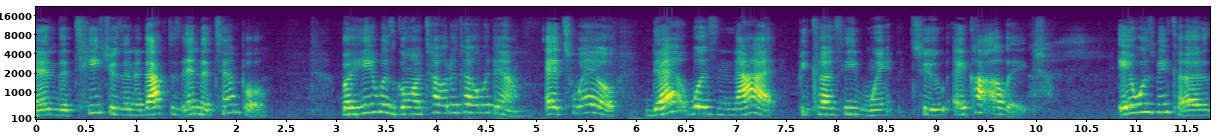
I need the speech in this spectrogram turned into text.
and the teachers and the doctors in the temple. But he was going toe to toe with them at 12. That was not because he went to a college. It was because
